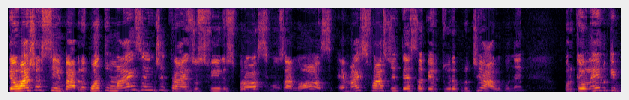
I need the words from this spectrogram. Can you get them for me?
eu acho assim, Bárbara, quanto mais a gente traz os filhos próximos a nós, é mais fácil de ter essa abertura para o diálogo, né? Porque eu lembro que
